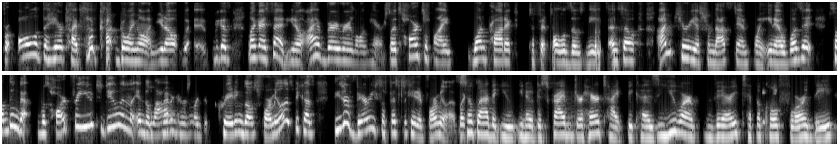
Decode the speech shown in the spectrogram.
for all of the hair types I've got going on, you know, eh, because like I said, you know, I have very, very long hair. So it's hard to find one product to fit all of those needs. And so I'm curious from that standpoint, you know, was it something that was hard for you to do in the in the lab in terms of like creating those formulas? Because these are very sophisticated formulas. Like so glad that you, you know, described your hair type because you are very typical for the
